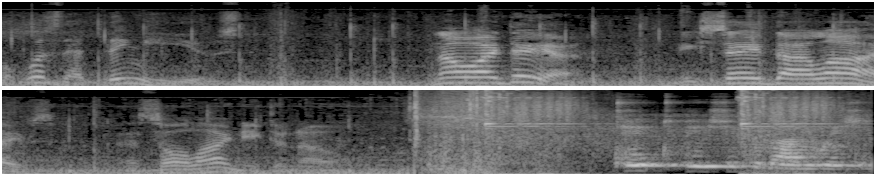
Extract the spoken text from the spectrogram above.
What was that thing he used? No idea. He saved our lives. That's all I need to know. Taped patient evaluation.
